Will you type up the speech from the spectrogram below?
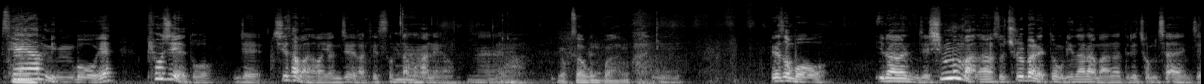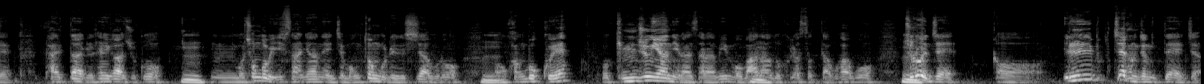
세한민보의 표지에도 이제 시사 만화가 연재가 됐었다고 네. 하네요. 네. 역사 공부하는 거. 음. 그래서 뭐 이런 이제 신문 만화에서 출발했던 우리나라 만화들이 점차 이제 발달을 해가지고 음. 음, 뭐 1924년에 이제 멍텅구리를 시작으로 음. 어, 광복 후에 뭐 김중현이라는 사람이 뭐 만화도 그렸었다고 하고 주로 이제 어 일제 강점기 때 이제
